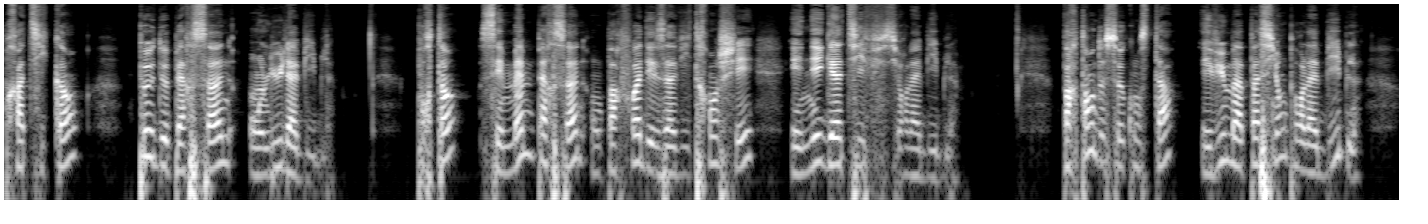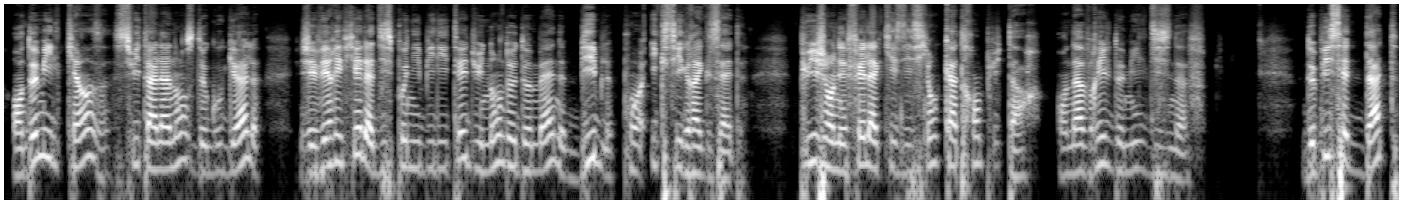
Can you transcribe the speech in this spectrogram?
pratiquants, peu de personnes ont lu la Bible. Pourtant, ces mêmes personnes ont parfois des avis tranchés et négatifs sur la Bible. Partant de ce constat, et vu ma passion pour la Bible, en 2015, suite à l'annonce de Google, j'ai vérifié la disponibilité du nom de domaine bible.xyz, puis j'en ai fait l'acquisition 4 ans plus tard, en avril 2019. Depuis cette date,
